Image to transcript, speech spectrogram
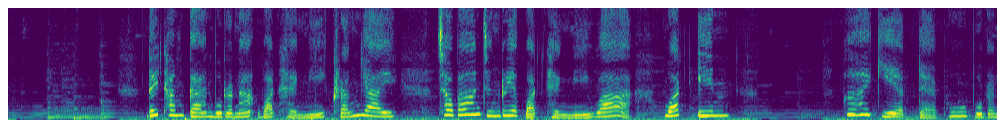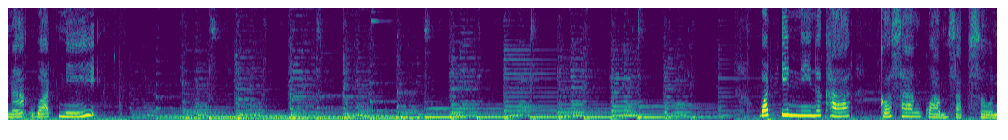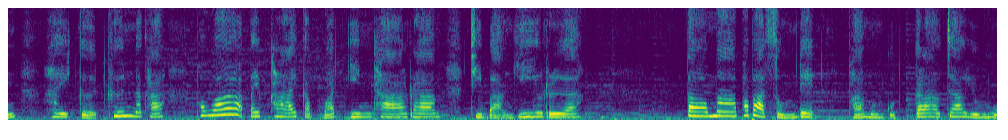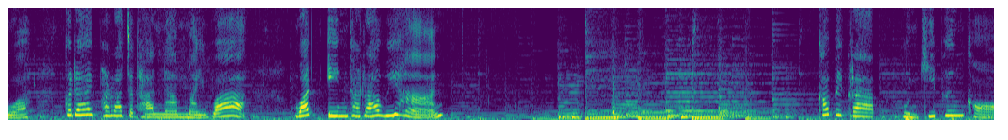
ได้ทำการบูรณะวัดแห่งนี้ครั้งใหญ่ ชาวบ้านจึงเรียกวัดแห่งนี้ว่า วัดอิน เพื่อให้เกียรติแด่ผู้บูรณะวัดนี้วัดอินนี้นะคะ ก็สร้างความสับสนให้เกิดขึ้นนะคะ เพราะว่าไปคล้ายกับวัดอินทาราม ที่บางยี่เรือ ต่อมาพระบาทสมเด็จ พระมงกุฎเกล้าเจ้าอยู่หัว ก็ได้พระราชทานนามใหม่ว่า วัดอินทรวิหารเข้าไปกราบหุ่นขี้ผึ้งของ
